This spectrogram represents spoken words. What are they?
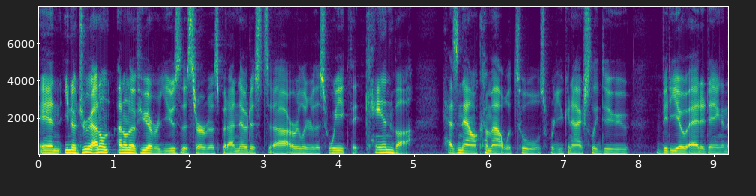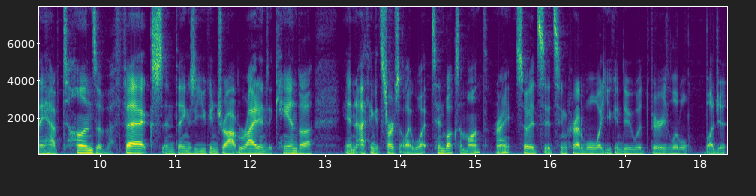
And you know drew i don't i don't know if you ever use this service but i noticed uh, earlier this week that canva has now come out with tools where you can actually do video editing, and they have tons of effects and things that you can drop right into Canva. And I think it starts at like what ten bucks a month, right? So it's it's incredible what you can do with very little budget.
